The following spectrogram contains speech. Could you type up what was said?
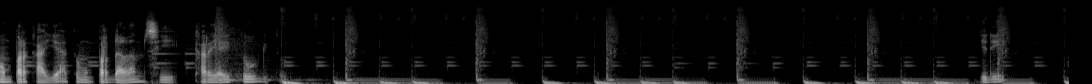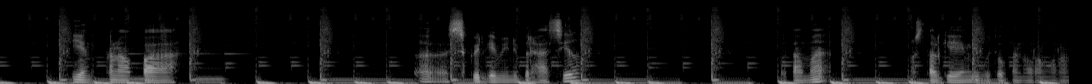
Memperkaya atau memperdalam si karya itu gitu. Jadi yang kenapa eh, Squid Game ini berhasil? Pertama nostalgia yang dibutuhkan orang-orang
